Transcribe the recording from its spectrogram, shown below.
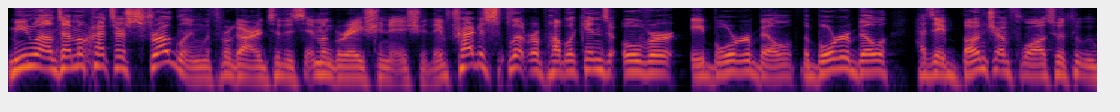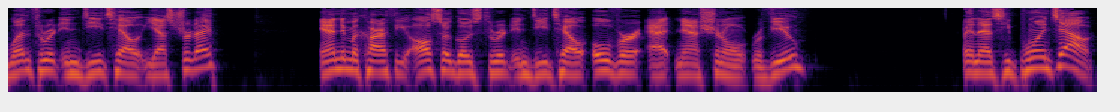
Meanwhile, Democrats are struggling with regard to this immigration issue. They've tried to split Republicans over a border bill. The border bill has a bunch of flaws with it. We went through it in detail yesterday. Andy McCarthy also goes through it in detail over at National Review. And as he points out,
